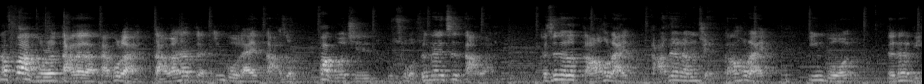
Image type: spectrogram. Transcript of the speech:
那法国人打了打过来，打完他等英国来打的时候，法国其实不错，所以那一次打完。可是那个打到后来打非常非常久，然后后来英国的那个理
